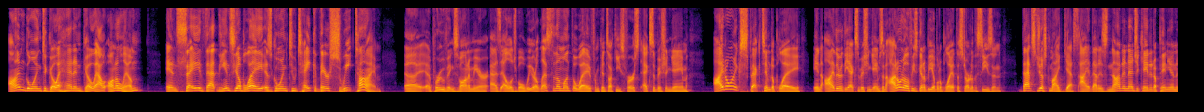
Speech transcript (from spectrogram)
I'm going to go ahead and go out on a limb and say that the NCAA is going to take their sweet time uh, approving Zvonimir as eligible. We are less than a month away from Kentucky's first exhibition game. I don't expect him to play in either of the exhibition games, and I don't know if he's going to be able to play at the start of the season. That's just my guess. I that is not an educated opinion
